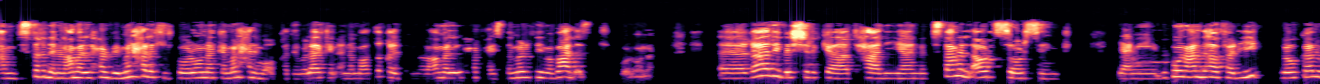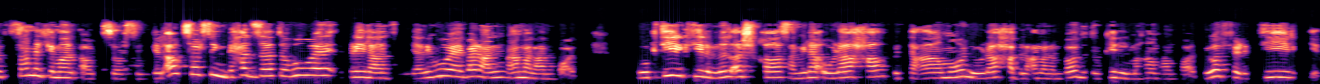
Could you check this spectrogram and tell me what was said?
عم تستخدم العمل الحر بمرحلة الكورونا كمرحلة مؤقتة ولكن أنا بعتقد أنه العمل الحر حيستمر فيما بعد أزمة الكورونا. آه، غالب الشركات حاليا بتستعمل ال outsourcing يعني بيكون عندها فريق local وبتستعمل كمان outsourcing ال outsourcing بحد ذاته هو freelancing يعني هو عبارة عن عمل عن بعد. وكثير كثير من الأشخاص عم يلاقوا راحة بالتعامل وراحة بالعمل عن بعد وتوكيل المهام عن بعد. بيوفر كثير كثير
